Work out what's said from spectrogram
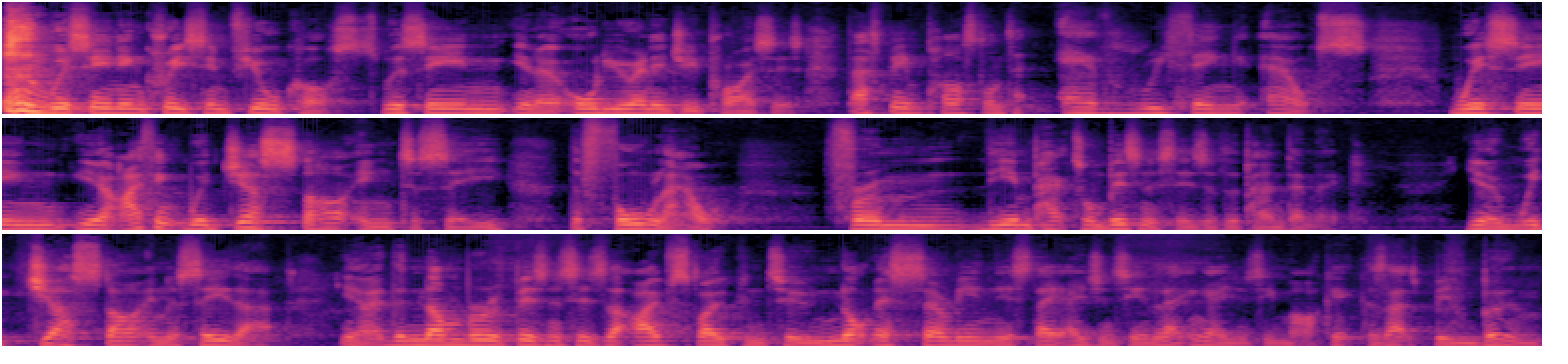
we're seeing increase in fuel costs. We're seeing, you know, all your energy prices. That's being passed on to everything else. We're seeing, you know, I think we're just starting to see the fallout from the impact on businesses of the pandemic. You know, we're just starting to see that. You know, the number of businesses that I've spoken to, not necessarily in the estate agency and letting agency market, because that's been boom,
